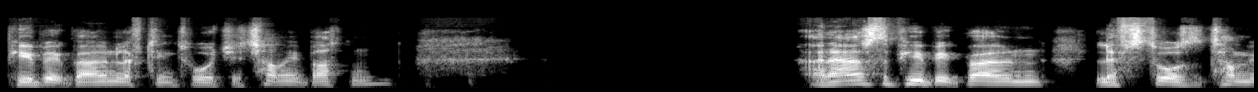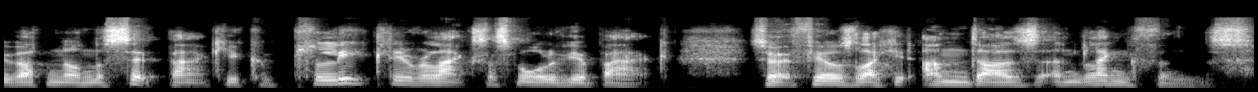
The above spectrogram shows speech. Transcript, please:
pubic bone lifting towards your tummy button. And as the pubic bone lifts towards the tummy button on the sit back, you completely relax the small of your back. So it feels like it undoes and lengthens.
